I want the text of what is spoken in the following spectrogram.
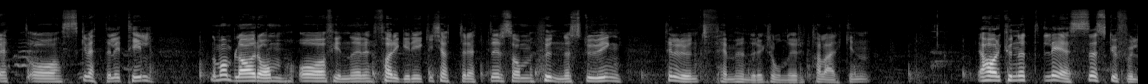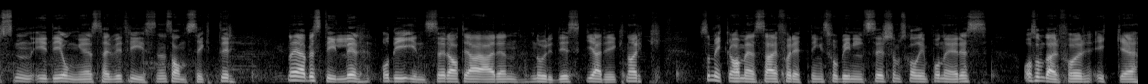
lett å skvette litt til når man blar om og finner fargerike kjøttretter som hundestuing, til rundt 500 kroner tallerkenen. Jeg har kunnet lese skuffelsen i de unge servitrisenes ansikter når jeg bestiller og de innser at jeg er en nordisk gjerrigknark som ikke har med seg forretningsforbindelser som skal imponeres, og som derfor ikke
